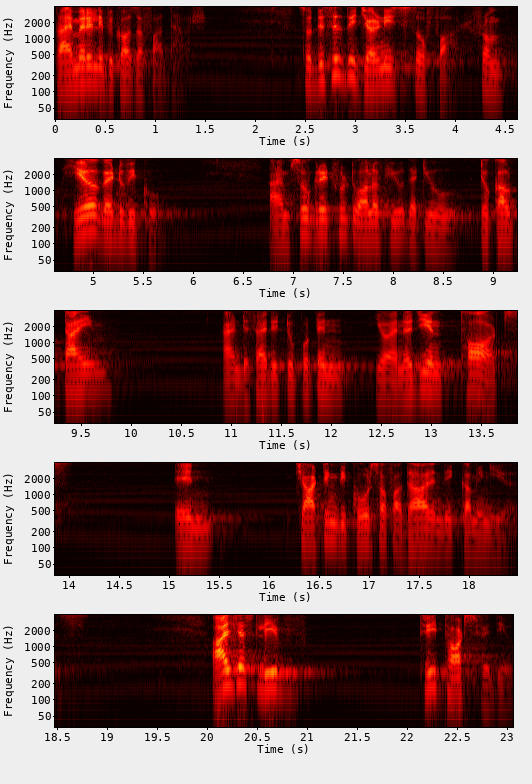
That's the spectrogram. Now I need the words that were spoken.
primarily because of Aadhaar. So this is the journey so far. From here, where do we go? I am so grateful to all of you that you took out time and decided to put in your energy and thoughts in charting the course of Aadhaar in the coming years. I'll just leave three thoughts with you.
